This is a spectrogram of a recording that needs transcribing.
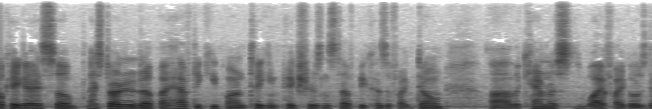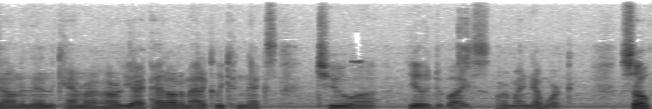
Okay guys, so I started it up. I have to keep on taking pictures and stuff because if I don't, uh, the camera's Wi-Fi goes down and then the camera or the iPad automatically connects to uh, the other device or my network. So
